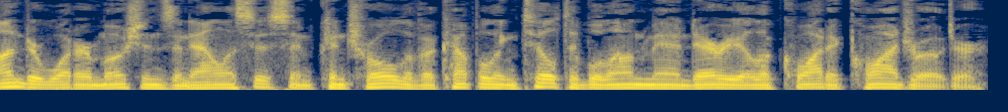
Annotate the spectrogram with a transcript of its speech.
Underwater motions analysis and control of a coupling tiltable unmanned aerial aquatic quadrotor.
